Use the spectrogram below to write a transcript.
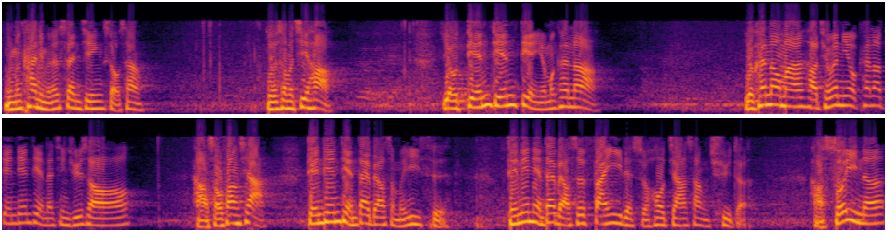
你们看你们的圣经手上有什么记号？有点点点，有没有看到？有看到吗？好，请问你有看到点点点的，请举手。好，手放下。点点点代表什么意思？点点点代表是翻译的时候加上去的。好，所以呢，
